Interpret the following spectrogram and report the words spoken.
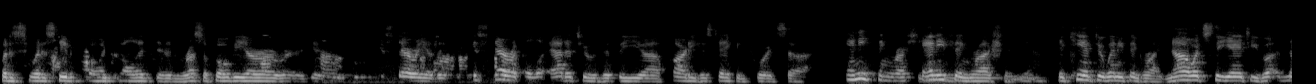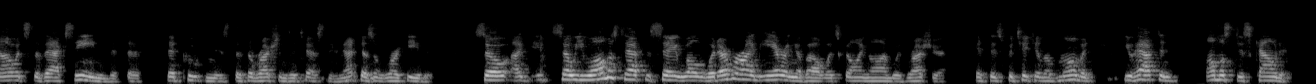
what is, what does Stephen Cohen call it, uh, Russophobia or uh, hysteria, the hysterical attitude that the uh, party has taken towards uh, Anything Russian. anything Russian. Yeah. They can't do anything right. Now it's the anti, now it's the vaccine that the, that Putin is, that the Russians are testing. That doesn't work either. So, I, so you almost have to say, well, whatever I'm hearing about what's going on with Russia at this particular moment, you have to almost discount it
